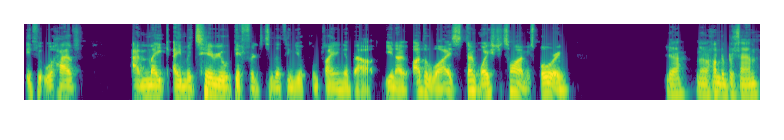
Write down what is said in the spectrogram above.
if it will have and make a material difference to the thing you're complaining about. You know, otherwise, don't waste your time. It's boring. Yeah, no, hundred percent.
